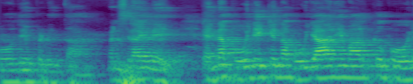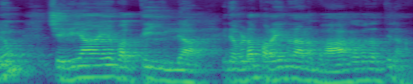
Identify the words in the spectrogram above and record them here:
ബോധ്യപ്പെടുത്താൻ. മനസ്സിലായില്ലേ? എന്നെ പൂജിക്കുന്ന പൂജാരിമാർക്ക് പോലും ശരിയായ ഭക്തിയില്ല ഇതെവിടെ പറയുന്നതാണ്? ഭാഗവതത്തിലാണ്.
